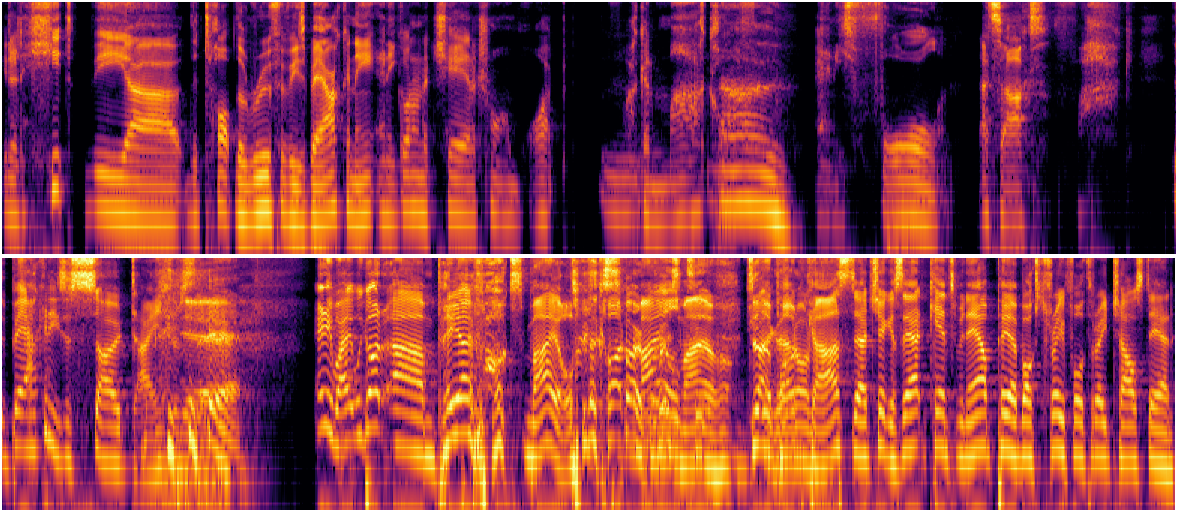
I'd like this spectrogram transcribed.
It had hit the uh, the top, the roof of his balcony, and he got on a chair to try and wipe the fucking mark off. And he's fallen. That sucks. Fuck. The balconies are so dangerous. Yeah. Anyway, we got um, PO Box mail. We've got Sorry, mail, to, Mail. to the Drag that on. podcast. Uh, check us out. Cancel me now. PO Box three four three Charlestown,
